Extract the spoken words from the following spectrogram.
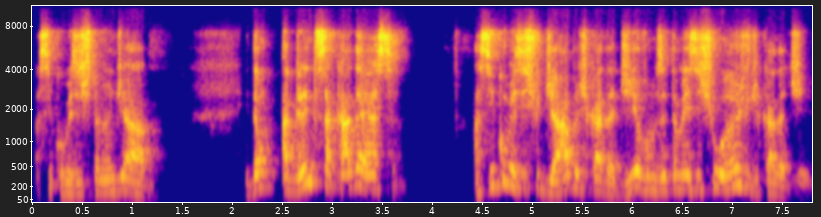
assim como existe também um diabo. Então, a grande sacada é essa. Assim como existe o diabo de cada dia, vamos dizer, também existe o anjo de cada dia.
